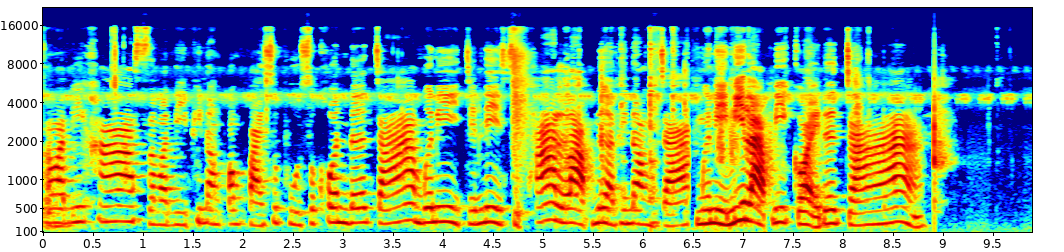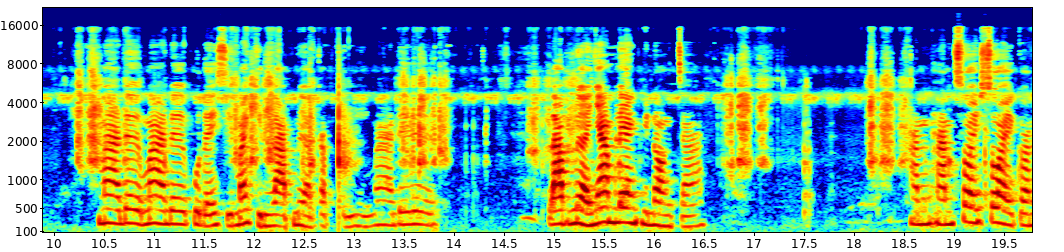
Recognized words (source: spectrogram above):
สวัสดีค่ะ สวัสดีพี่น้องป้องปายสุภูสุคนเด้อจ้า มื้อนี้จินนี่สิบห้าลาบเนื้อพี่น้องจ้า มื้อนี้มีลาบมีก้อยเด้อจ้า มาเด้อมาเด้อผู้ใดสิมากินลาบเนื้อกับจินนี่มาเด้อลาบเนื้อย่ามแรงพี่น้องจ้าหันหันซอยซอยก่อน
